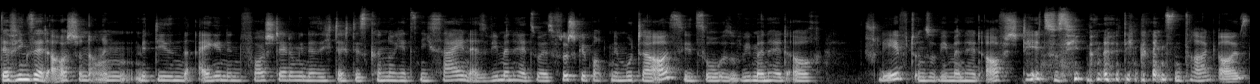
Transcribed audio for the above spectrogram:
da fing es halt auch schon an mit diesen eigenen Vorstellungen, dass ich dachte, das kann doch jetzt nicht sein. Also wie man halt so als frisch gebackene Mutter aussieht, so, so wie man halt auch schläft und so wie man halt aufsteht, so sieht man halt den ganzen Tag aus.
